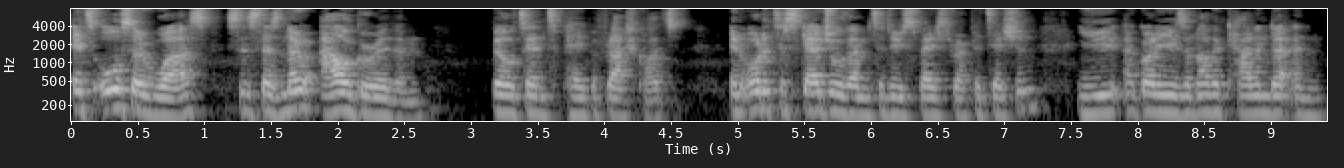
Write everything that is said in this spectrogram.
It's also worse since there's no algorithm built into paper flashcards. In order to schedule them to do spaced repetition, you have got to use another calendar and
